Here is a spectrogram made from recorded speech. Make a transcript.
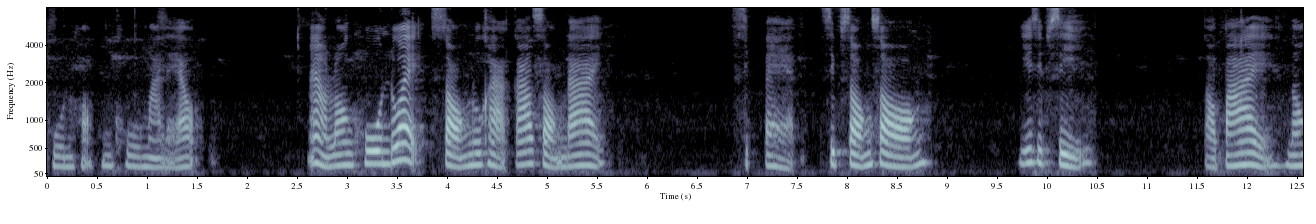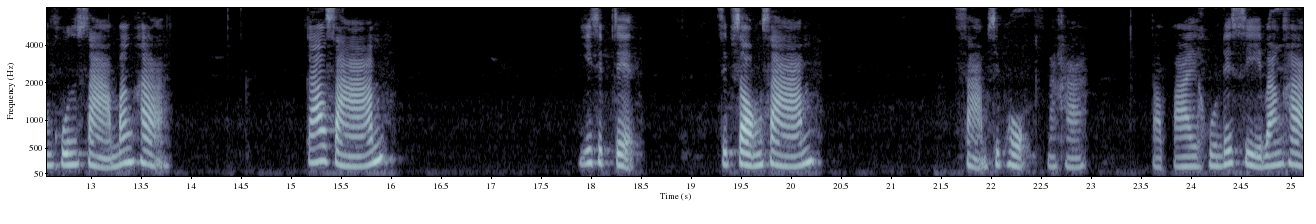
คูณของคุณครูมาแล้วอ้าวลองคูณด้วย 2 ดูค่ะ 9 2 ได้ 18 12 2 24ต่อไปลองคูณ3บ้างค่ะ9 3 27 12 3 36นะคะ ต่อไปคูณได้4บ้างค่ะ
